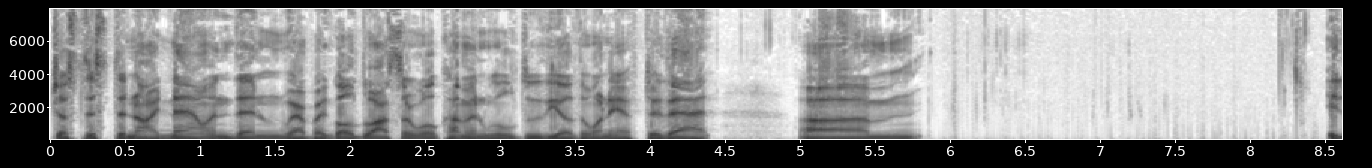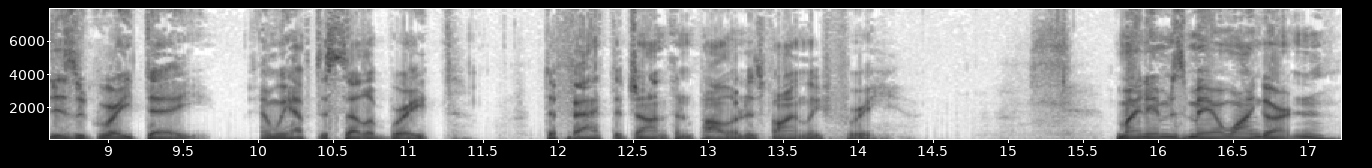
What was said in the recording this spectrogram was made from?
Justice Denied now, and then Rabbi Goldwasser will come and we'll do the other one after that. Um, it is a great day, and we have to celebrate the fact that Jonathan Pollard is finally free. My name is Meir Weingarten.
